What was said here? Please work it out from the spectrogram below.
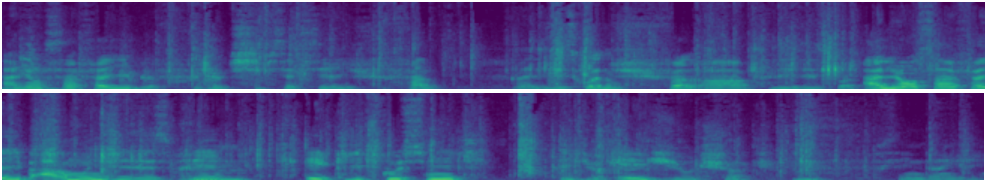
Alliance infaillible. Je kiffe cette série. Je suis fan. Les escouades. Je suis fan. Ah, les étoiles. Alliance infaillible. Harmonie des esprits. Mm. Éclipse cosmique. Et du Et Geochoc. C'est une dinguerie.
